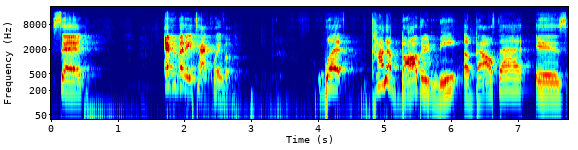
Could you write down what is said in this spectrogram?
said everybody attack Quavo. What kind of bothered me about that is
